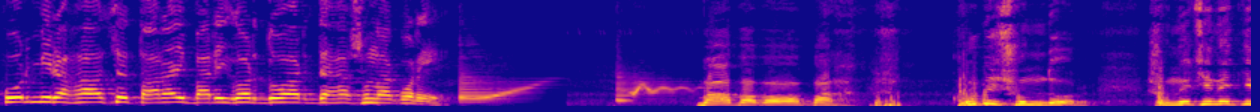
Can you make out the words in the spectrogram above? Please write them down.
কর্মী রাখা আছে তারাই বাড়িঘর দোয়ার দেখাশোনা করে। বাহ বাহ বাহ বাহ খুবই সুন্দর। শুনেছি নাকি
